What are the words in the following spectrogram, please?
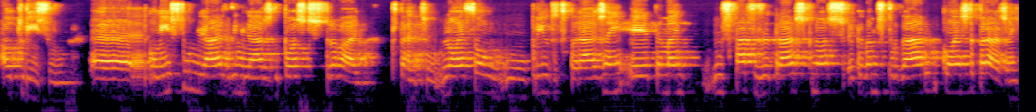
ao turismo. Uh, com isto, milhares e milhares de postos de trabalho. Portanto, não é só o período de paragem, é também os passos atrás que nós acabamos por dar com esta paragem.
